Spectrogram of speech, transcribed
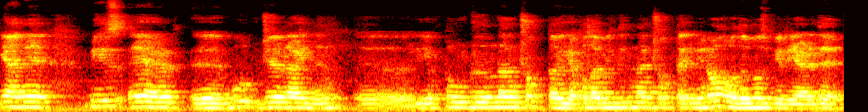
Yani biz eğer e, bu cerrahinin e, yapıldığından çok da yapılabildiğinden çok da emin olmadığımız bir yerde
